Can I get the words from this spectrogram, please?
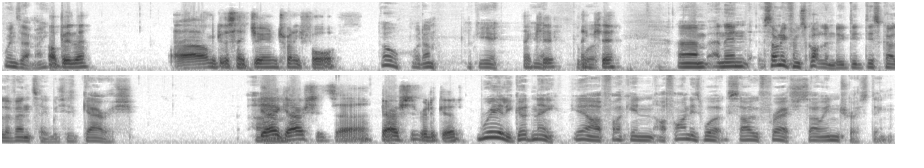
When's that, mate? I'll be there. Uh, I'm going to say June 24th. Oh, well done. Look at you. Thank Yeah, you. Thank work. you. Um, and then somebody from Scotland who did Disco Levante, which is garish. yeah, Um, Garish is uh, Garish is really good. really good, isn't? Yeah, I fucking I find his work so fresh, so interesting.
